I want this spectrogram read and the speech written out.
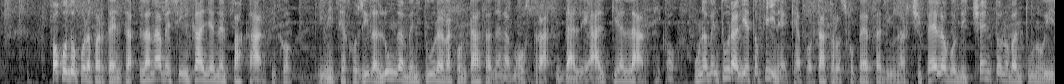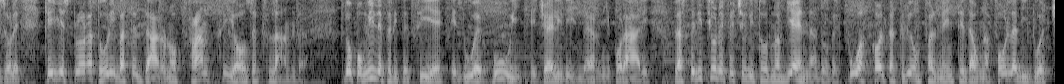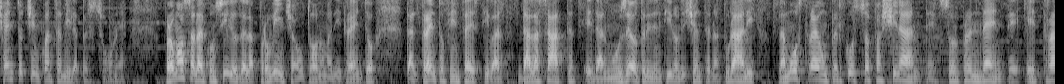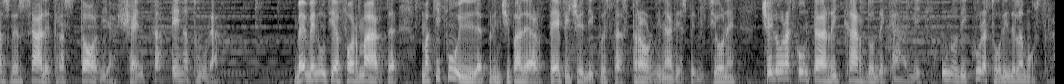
Poco dopo la partenza, la nave si incaglia nel pack artico Inizia così la lunga avventura raccontata nella mostra Dalle Alpi all'Artico, un'avventura a lieto fine che ha portato alla scoperta di un arcipelago di 191 isole che gli esploratori battezzarono Franz Josef Land. Dopo mille peripezie e due bui e gelidi inverni polari, la spedizione fece ritorno a Vienna dove fu accolta trionfalmente da una folla di 250.000 persone. Promossa dal Consiglio della Provincia Autonoma di Trento, dal Trento Film Festival, dalla SAT e dal Museo Tridentino di Scienze Naturali, la mostra è un percorso affascinante, sorprendente e trasversale tra storia, scienza e natura. Benvenuti a Formart, ma chi fu il principale artefice di questa straordinaria spedizione? Ce lo racconta Riccardo De Carli, uno dei curatori della mostra.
